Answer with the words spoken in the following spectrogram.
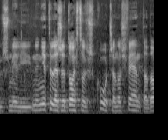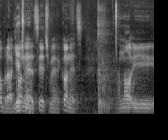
już mieli, no nie tyle, że dość, co już kurczę, no święta, dobra, Jedźmy. koniec, jedźmy, koniec. No i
